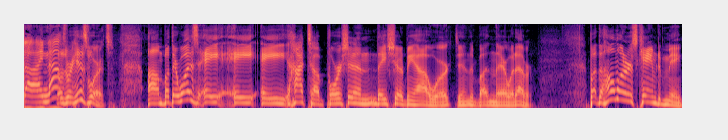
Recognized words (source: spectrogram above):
mangina. Those were his words. Um, but there was a, a a hot tub portion, and they showed me how it worked, and the button there, whatever. But the homeowners came to me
